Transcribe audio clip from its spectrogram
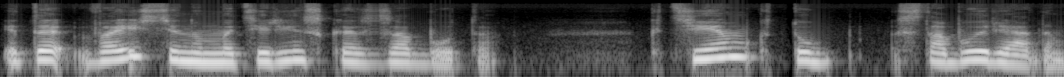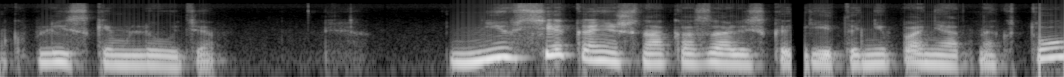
это воистину материнская забота к тем, кто с тобой рядом, к близким людям. Не все, конечно, оказались какие-то непонятно кто,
